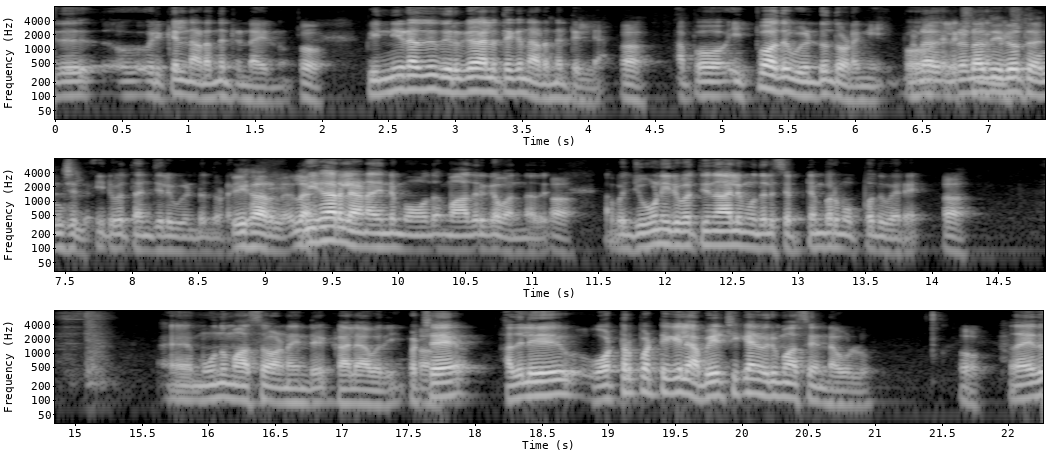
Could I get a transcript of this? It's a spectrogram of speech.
ഇത് ഒരിക്കൽ നടന്നിട്ടുണ്ടായിരുന്നു. പിന്നീട് അത് ദീർഘകാലത്തേക്ക് നടന്നിട്ടില്ല. അപ്പോൾ ഇപ്പോൾ അത് വീണ്ടും തുടങ്ങി. ഇരുപത്തഞ്ചിൽ വീണ്ടും തുടങ്ങി. ബീഹാറിലാണ് അതിന്റെ മോത മാതൃക വന്നത്. അപ്പൊ അപ്പോൾ ജൂൺ ഇരുപത്തിനാല് മുതൽ സെപ്റ്റംബർ മുപ്പത് വരെ. മൂന്ന് മാസമാണ് അതിന്റെ കാലാവധി. പക്ഷേ അതിൽ വോട്ടർ പട്ടികയിൽ അപേക്ഷിക്കാൻ ഒരു മാസമേ ഉണ്ടാവുള്ളൂ. അതായത്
